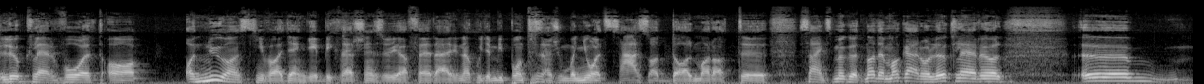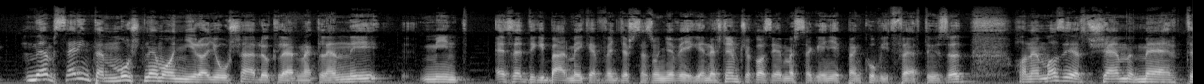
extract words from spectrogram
Lökler volt a a nüansznyival gyengébbik versenyzője a Ferrari-nak, ugye mi pontozásunkban 8 századdal maradt uh, Sainz mögött, na de magáról Löklerről Ö, nem, szerintem most nem annyira jó Charles lenni, mint ez eddigi bármelyik f 1 szezonja végén, és nem csak azért, mert szegény éppen Covid fertőzött, hanem azért sem, mert,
